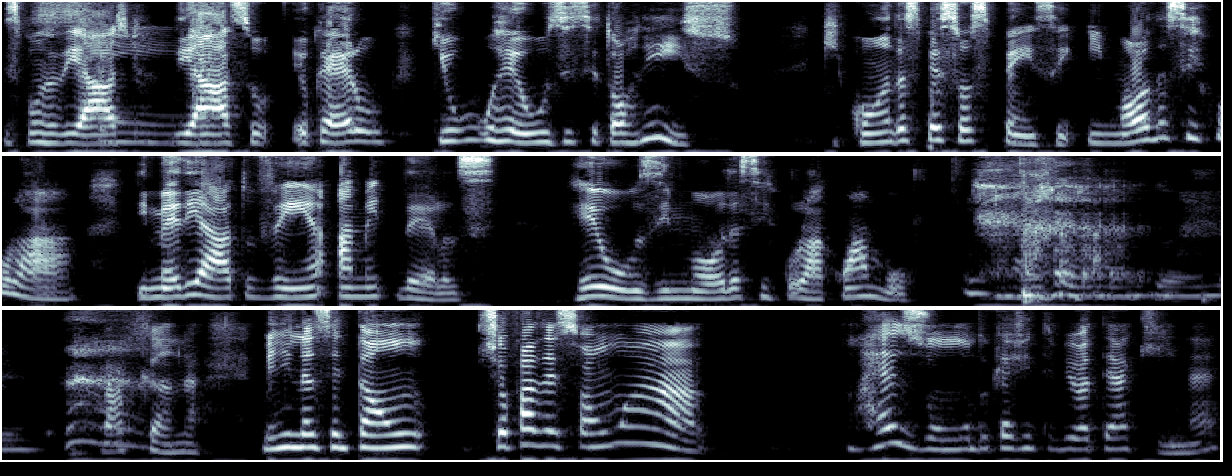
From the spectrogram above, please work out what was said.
esponja de aço, Sim. de aço. Eu quero que o reuse se torne isso. Que quando as pessoas pensem em moda circular, de imediato venha à mente delas. Reuse moda circular com amor. Bacana. Meninas, então, deixa eu fazer só uma, um resumo do que a gente viu até aqui, né?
